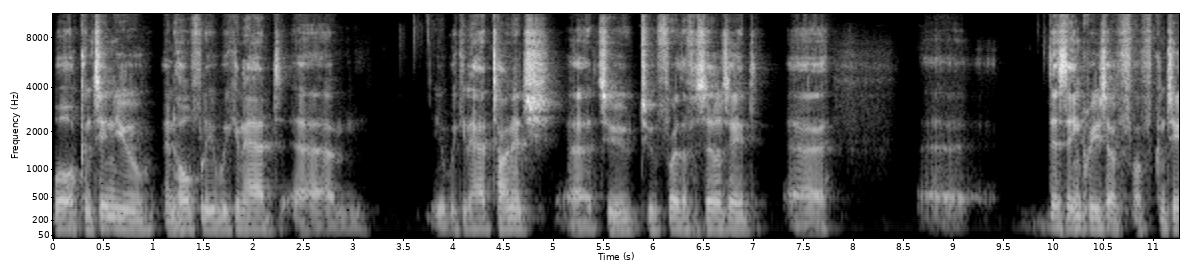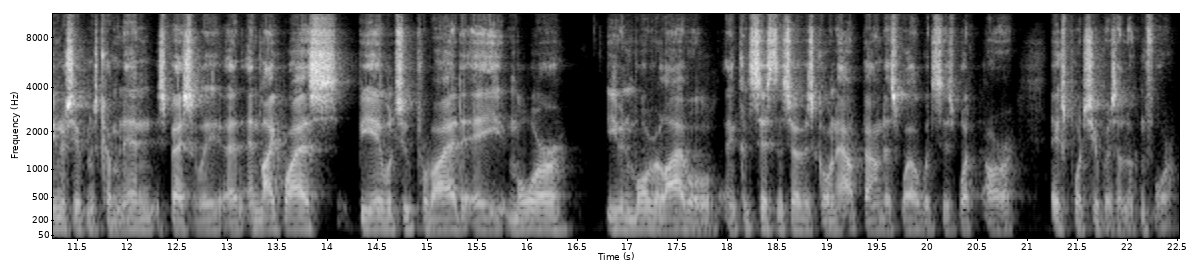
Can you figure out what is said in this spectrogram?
will continue, and hopefully we can add um, you know, we can add tonnage uh, to to further facilitate uh, uh, this increase of, of container shipments coming in, especially, and, and likewise be able to provide a more even more reliable and consistent service going outbound as well, which is what our export shippers are looking for.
